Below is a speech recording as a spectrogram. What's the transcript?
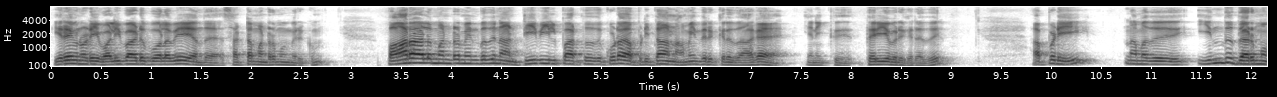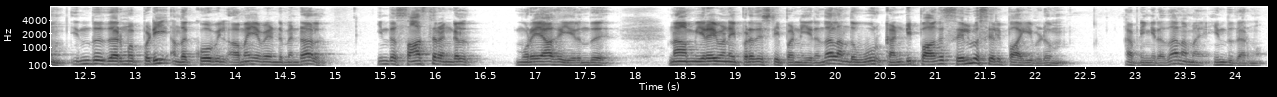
இறைவனுடைய வழிபாடு போலவே அந்த சட்டமன்றமும் இருக்கும். பாராளுமன்றம் என்பது நான் டிவியில் பார்த்தது கூட அப்படித்தான் அமைந்திருக்கிறதாக எனக்கு தெரிய வருகிறது. அப்படி நமது இந்து தர்மம் இந்து தர்மப்படி அந்த கோவில் அமைய வேண்டுமென்றால் இந்த சாஸ்திரங்கள் முறையாக இருந்து நாம் இறைவனை பிரதிஷ்டை பண்ணியிருந்தால் அந்த ஊர் கண்டிப்பாக செல்வ செழிப்பாகிவிடும் அப்படிங்கிறதா நம்ம இந்து தர்மம்.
